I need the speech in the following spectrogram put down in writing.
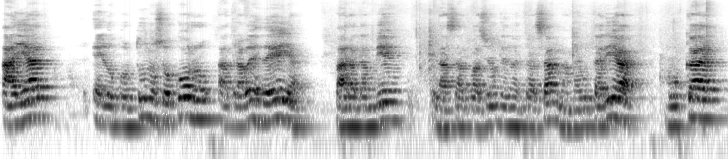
hallar el oportuno socorro a través de ella para también la salvación de nuestras almas. Me gustaría buscar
